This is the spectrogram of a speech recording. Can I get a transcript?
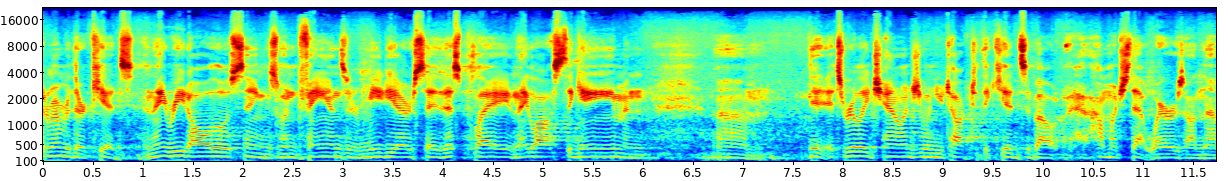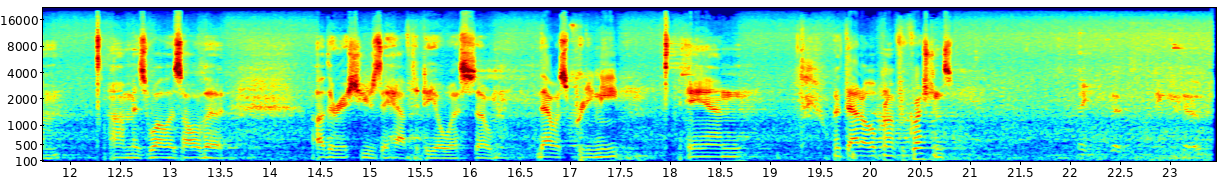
I remember they're kids and they read all those things when fans or media say this play and they lost the game and. Um, it, it's really challenging when you talk to the kids about how much that wears on them, um, as well as all the other issues they have to deal with. So that was pretty neat. And with that, I'll open up for questions. Thank you, Coach. Thank you, Coach.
